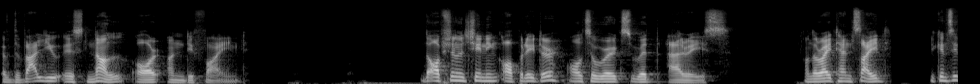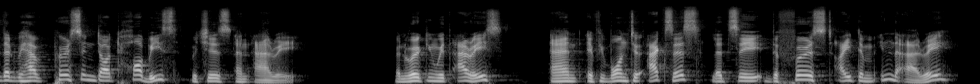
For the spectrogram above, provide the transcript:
if the value is null or undefined. The optional chaining operator also works with arrays. On the right hand side, you can see that we have person.hobbies, which is an array. When working with arrays, and if we want to access, let's say, the first item in the array,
